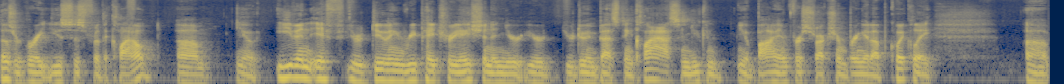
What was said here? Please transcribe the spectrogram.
those are great uses for the cloud. Um, you know, even if you're doing repatriation and you're you're you're doing best in class, and you can you know buy infrastructure and bring it up quickly, uh,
